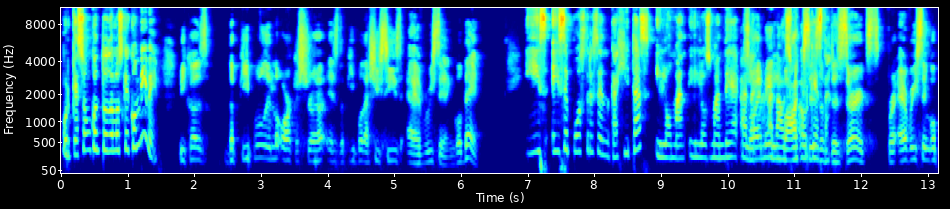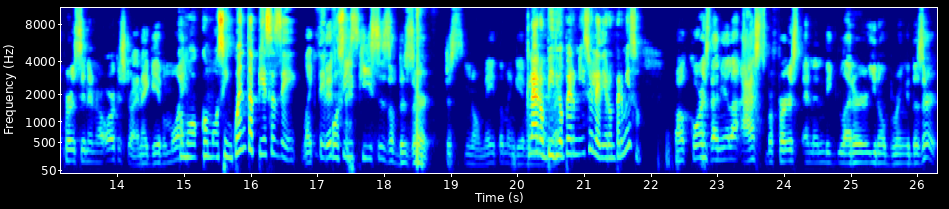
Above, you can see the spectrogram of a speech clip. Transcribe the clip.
Porque son con todos los que convive. Because the people in the orchestra is the people that she sees every single day. Hice- hice postres en cajitas y, lo man- y los mandé a So la, I a made la boxes orquesta. of desserts for every single person in our orchestra, and I gave them away. Como, como 50 piezas de, like de 50 postres. pieces of dessert. Just, you know, made them and gave them Claro, away, pidió right? permiso y le dieron permiso. Of course, Daniela asked for first, and then they let her, you know, bring a dessert.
